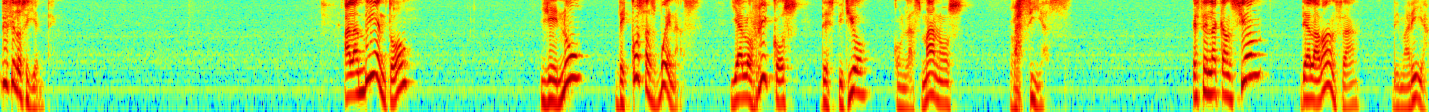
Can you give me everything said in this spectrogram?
dice lo siguiente. Al hambriento llenó de cosas buenas y a los ricos despidió con las manos vacías. Esta es la canción de alabanza de María.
